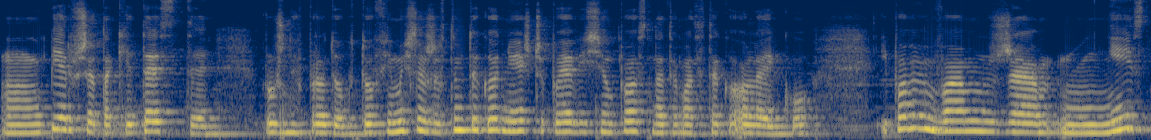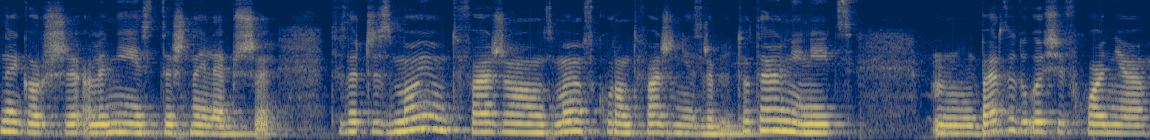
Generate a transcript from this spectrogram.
mm, pierwsze takie testy różnych produktów i myślę, że w tym tygodniu jeszcze pojawi się post na temat tego olejku. I powiem Wam, że mm, nie jest najgorszy, ale nie jest też najlepszy. To znaczy z moją twarzą, z moją skórą twarzy nie zrobił totalnie nic. Mm, Bardzo długo się wchłania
